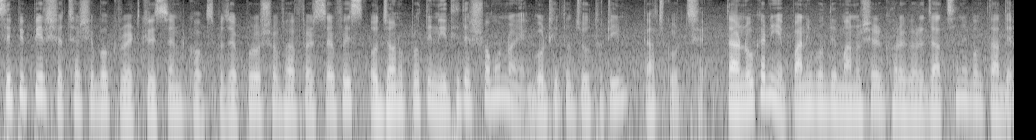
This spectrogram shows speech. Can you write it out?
সিপিপির স্বেচ্ছাসেবক রেড ক্রিসেন্ট, কক্সবাজার পৌরসভা, ফায়ার সার্ভিস ও জনপ্রতিনিধিদের সমন্বয়ে গঠিত যৌথ টিম কাজ করছে। তারা নৌকা নিয়ে পানিবন্দী মানুষের ঘরে ঘরে যাচ্ছেন এবং তাদের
